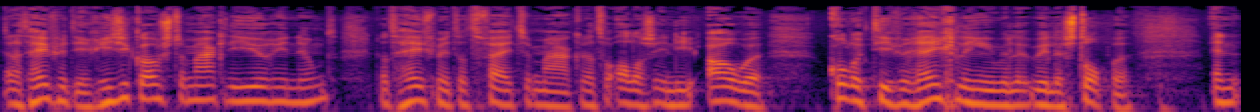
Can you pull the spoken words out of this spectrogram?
En dat heeft met die risico's te maken die Jury noemt. Dat heeft met dat feit te maken dat we alles in die oude collectieve regelingen willen, willen stoppen. En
